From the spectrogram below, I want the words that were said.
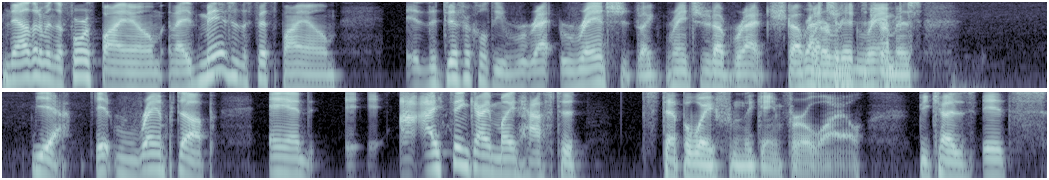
now that I'm in the fourth biome and I've made it to the fifth biome, the difficulty ra- ranched like ratcheted up, ratcheted up, whatever Ratcheted, the term is yeah, it ramped up, and it, I I think I might have to step away from the game for a while because it's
